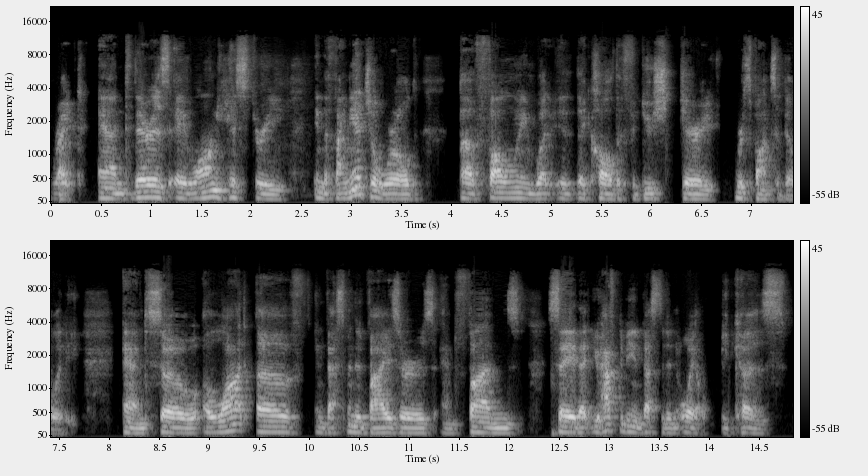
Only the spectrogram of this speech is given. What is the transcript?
Right, and there is a long history in the financial world of following what they call the fiduciary responsibility. And so a lot of investment advisors and funds say that you have to be invested in oil because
